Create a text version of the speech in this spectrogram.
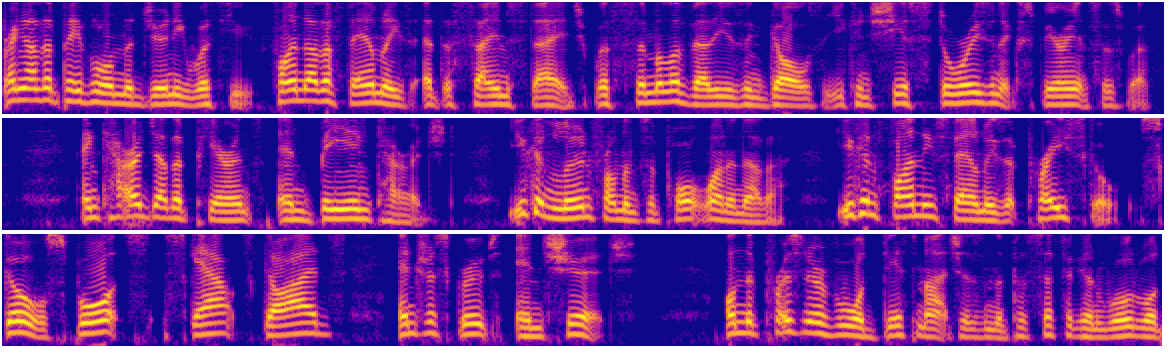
Bring other people on the journey with you. Find other families at the same stage with similar values and goals that you can share stories and experiences with. Encourage other parents and be encouraged. You can learn from and support one another. You can find these families at preschool, school, sports, scouts, guides, interest groups, and church. On the prisoner of war death marches in the Pacific in World War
